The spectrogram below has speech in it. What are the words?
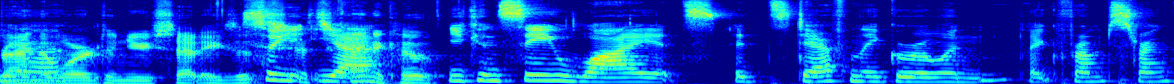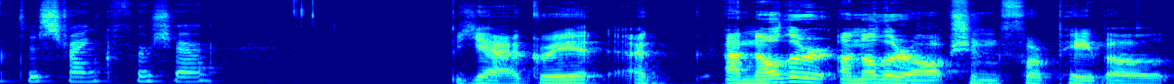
around yeah. the world to new cities. It's So y- it's yeah. kind of cool. You can see why it's it's definitely growing, like from strength to strength for sure. yeah, great a, another another option for people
